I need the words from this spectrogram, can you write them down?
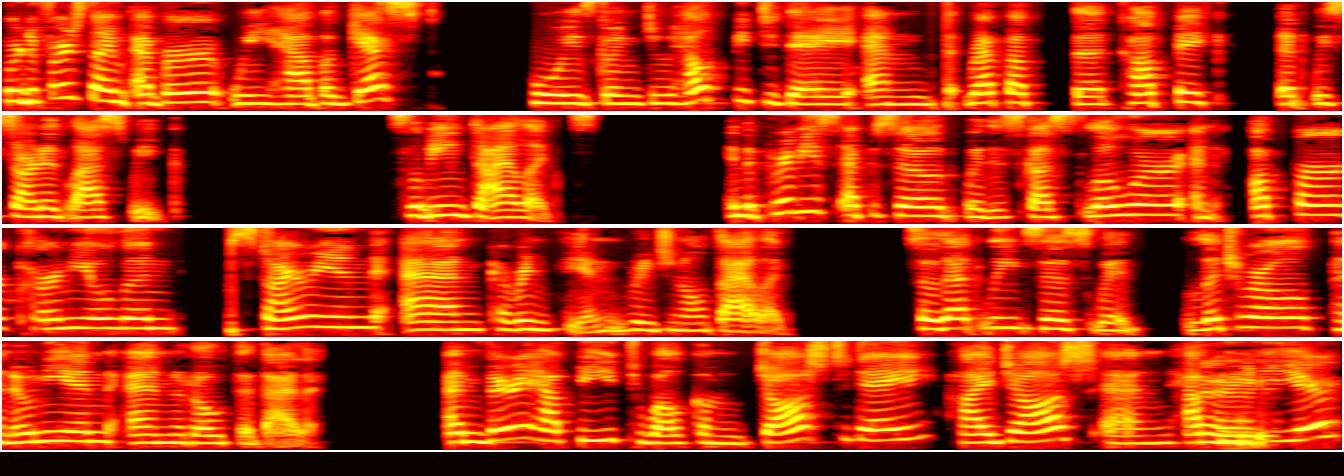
For the first time ever, we have a guest who is going to help me today and wrap up the topic that we started last week. Slovene dialects. In the previous episode, we discussed lower and upper Carniolan, Styrian, and Carinthian regional dialect. So that leaves us with littoral Pannonian, and Rota dialect. I'm very happy to welcome Josh today. Hi, Josh, and happy Hey. new year.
